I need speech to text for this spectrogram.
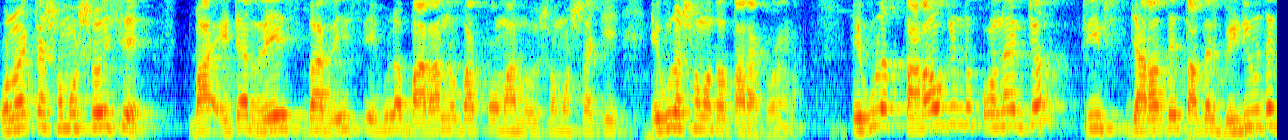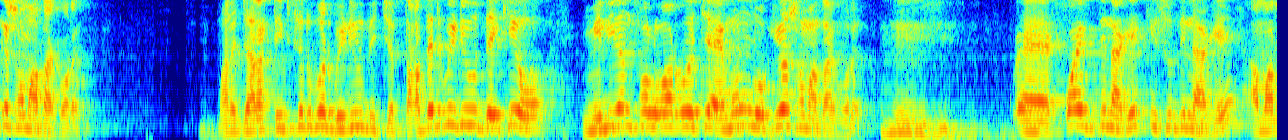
কোনো একটা সমস্যা হয়েছে বা এটার রেস বা রিস এগুলো বাড়ানো বা কমানো সমস্যা কি এগুলো সমাধান তারা করে না। এগুলো তারাও কিন্তু কোনো একজন টিপস যারা দেয় তাদের ভিডিও দেখে সমাধা করে। মানে যারা টিপসের উপর ভিডিও দিচ্ছে তাদের ভিডিও দেখেও মিলিয়ন ফলোয়ার রয়েছে এমন লোকেও সমাধা করে। কয়েকদিন আগে কিছুদিন আগে আমার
